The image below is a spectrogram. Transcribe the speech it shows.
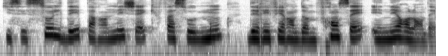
qui s'est soldé par un échec face au non des référendums français et néerlandais.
